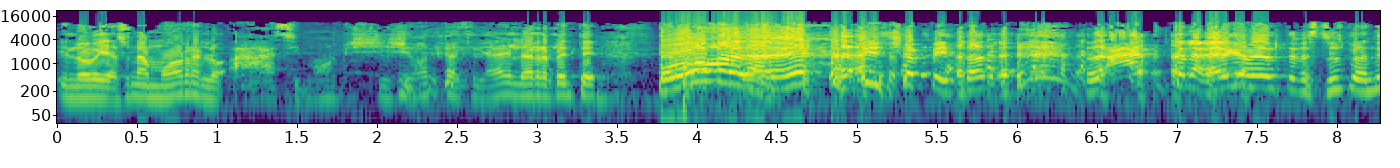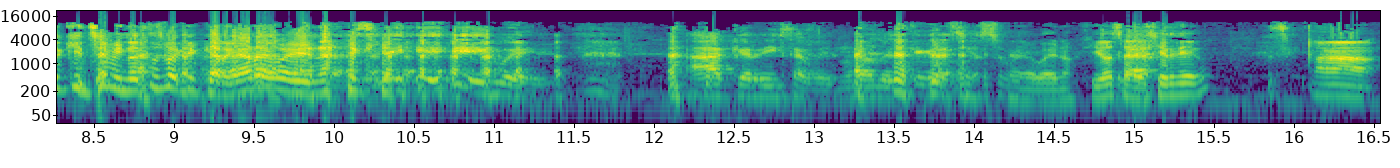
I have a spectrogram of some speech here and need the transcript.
Y lo veías una morra, lo, ah, Simón, chichota, y de repente, ¡pum! la verga! Pinche pitote. ¡Ah, qué la verga! me- Te me estuve esperando 15 minutos para que cargara, güey. nada Sí, güey. Ah, qué risa, güey. No mames, qué gracioso, güey. Pero bueno, ¿qué ibas a decir, Diego? Ah,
